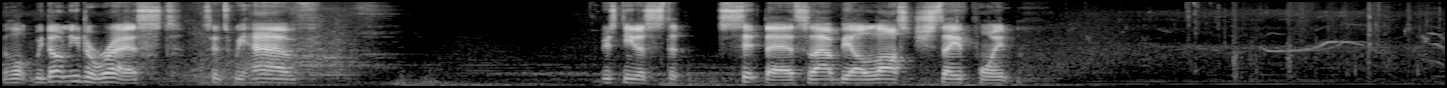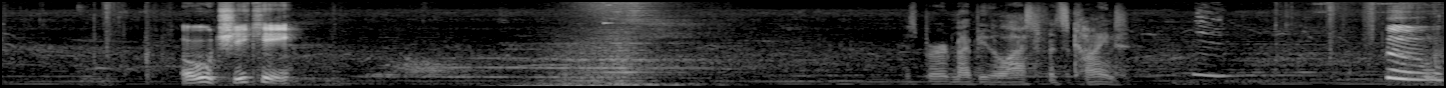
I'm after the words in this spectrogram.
Well, we don't need to rest, since we have... We just need to sit there, so that would be our last save point. Oh, cheeky. This bird might be the last of its kind. Ooh.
